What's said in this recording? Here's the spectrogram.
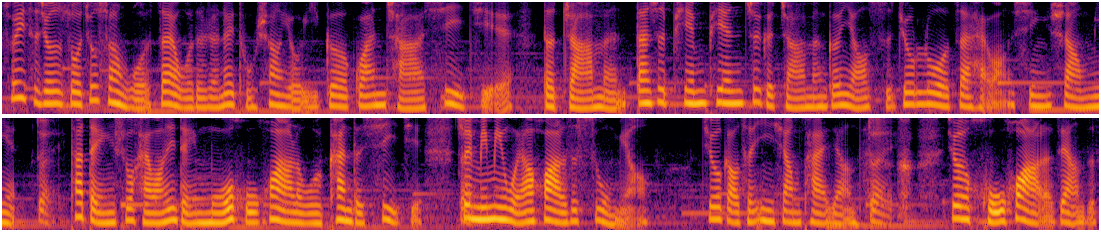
所以意思就是说，就算我在我的人类图上有一个观察细节的闸门，但是偏偏这个闸门跟咬死就落在海王星上面，对，它等于说海王星等于模糊化了我看的细节，所以明明我要画的是素描。结果搞成印象派这样子，对，就糊化了这样子。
